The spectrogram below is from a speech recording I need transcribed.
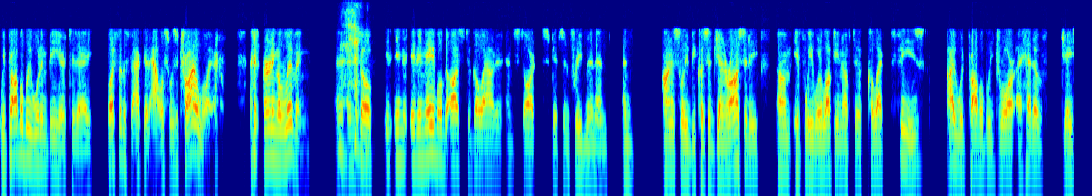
we probably wouldn't be here today but for the fact that Alice was a trial lawyer and earning a living. And, and so it, it, it, enabled us to go out and, and start Spitz and Friedman. And, and honestly, because of generosity, um, if we were lucky enough to collect fees, I would probably draw ahead of Jay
